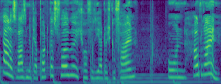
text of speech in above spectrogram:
Ja, das war's mit der Podcast-Folge. Ich hoffe, sie hat euch gefallen. Und haut rein!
